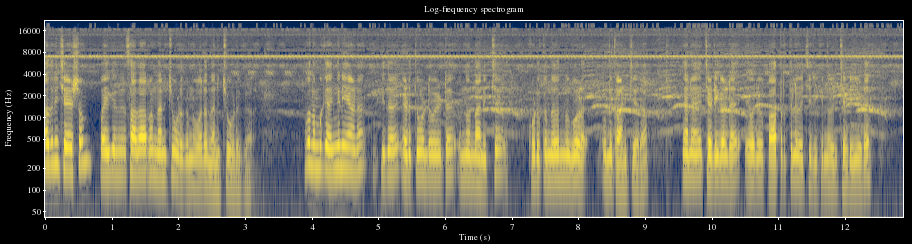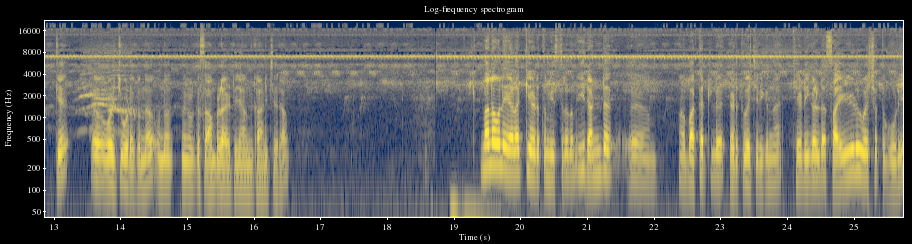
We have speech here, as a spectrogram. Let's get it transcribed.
അതിനുശേഷം വൈകുന്നേരം സാധാരണ നനച്ചു കൊടുക്കുന്ന പോലെ നനച്ചു കൊടുക്കുക. അപ്പോൾ നമുക്ക് എങ്ങനെയാണ് ഇത് എടുത്തുകൊണ്ട് പോയിട്ട് ഒന്ന് നനച്ച് കൊടുക്കുന്നതെന്നും കൂടെ ഒന്ന് കാണിച്ചു തരാം. ഞാൻ ചെടികളുടെ ഒരു പാത്രത്തിൽ വെച്ചിരിക്കുന്ന ഒരു ചെടിയുടെ ഒഴിച്ചു കൊടുക്കുന്ന ഒന്ന് നിങ്ങൾക്ക് സാമ്പിളായിട്ട് ഞാൻ ഒന്ന് കാണിച്ചു തരാം. നല്ലപോലെ ഇളക്കിയെടുത്ത് മിശ്രിതം ഈ രണ്ട് ബക്കറ്റിൽ എടുത്തു വച്ചിരിക്കുന്ന ചെടികളുടെ സൈഡ് വശത്ത് കൂടി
